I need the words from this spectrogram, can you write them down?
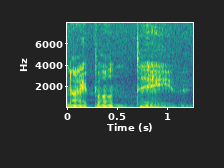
Nippon Dave.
